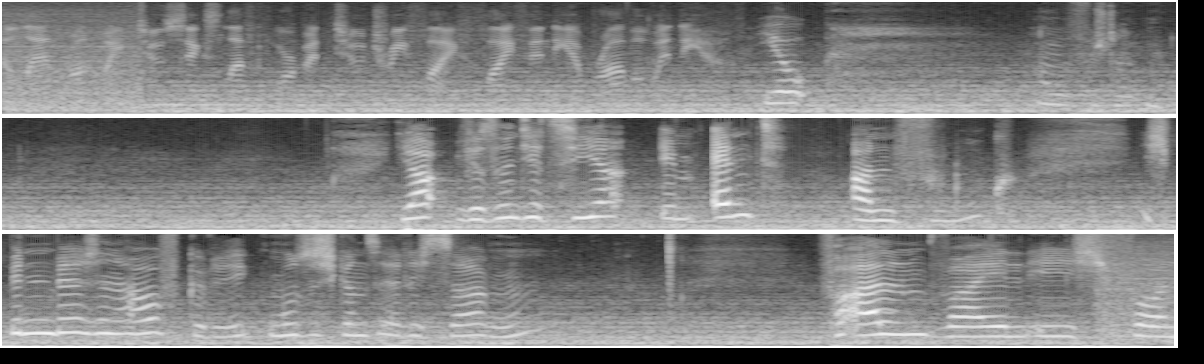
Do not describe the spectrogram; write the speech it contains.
to land runway 26 left orbit 2355 India Bravo India. Jo, haben wir verstanden. Ja, wir sind jetzt hier im Endanflug. Ich bin ein bisschen aufgeregt, muss ich ganz ehrlich sagen. Vor allem, weil ich von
